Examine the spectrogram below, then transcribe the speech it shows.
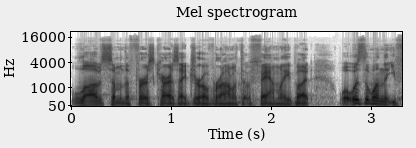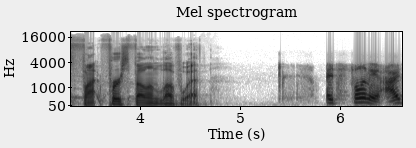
love some of the first cars I drove around with the family, but what was the one that you fi- first fell in love with? It's funny. I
